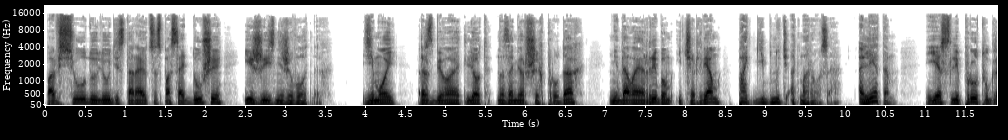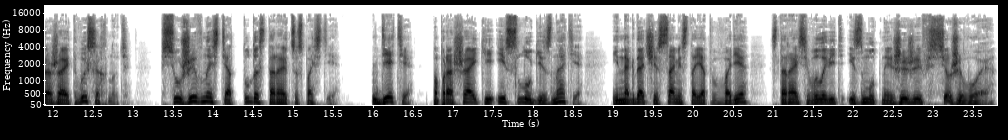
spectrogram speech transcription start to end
Повсюду люди стараются спасать души и жизни животных. Зимой разбивают лед на замерзших прудах, не давая рыбам и червям погибнуть от мороза. Летом если пруд угрожает высохнуть, всю живность оттуда стараются спасти. Дети, попрошайки и слуги знати иногда часами стоят в воде, стараясь выловить из мутной жижи все живое.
